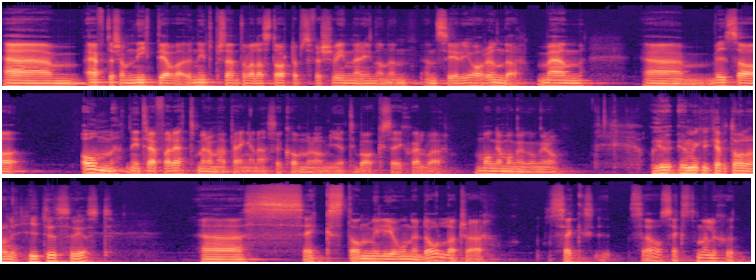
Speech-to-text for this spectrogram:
Ehm, eftersom 90%, av, 90 av alla startups försvinner innan en, en serie A-runda. Men um, vi sa om ni träffar rätt med de här pengarna så kommer de ge tillbaka sig själva många, många gånger om. Och hur, hur mycket kapital har ni hittills rest? Uh, eh, 16 miljoner dollar tror jag. Sex, ja, 16 eller 17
